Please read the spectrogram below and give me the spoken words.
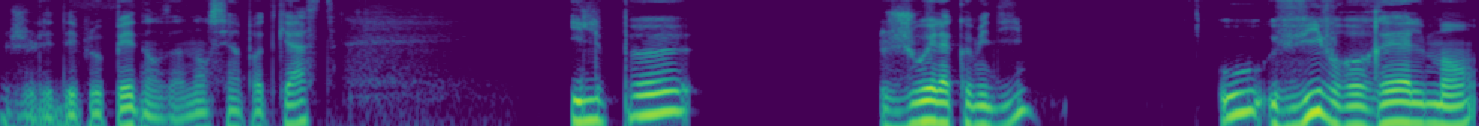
je l'ai développé dans un ancien podcast, il peut jouer la comédie ou vivre réellement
